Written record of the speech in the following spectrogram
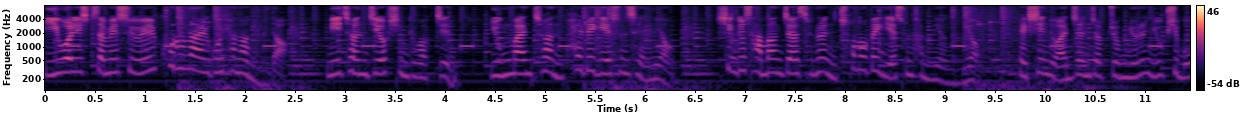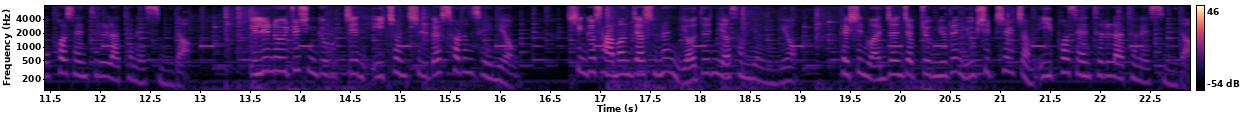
2월 23일 수요일 코로나19 현황입니다. 미 전 지역 신규 확진 6만 1,863명, 신규 사망자 수는 1,561명이며 백신 완전 접종률은 65%를 나타냈습니다. 일리노이주 신규 확진 2,733명, 신규 사망자 수는 86명이며 백신 완전 접종률은 67.2%를 나타냈습니다.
